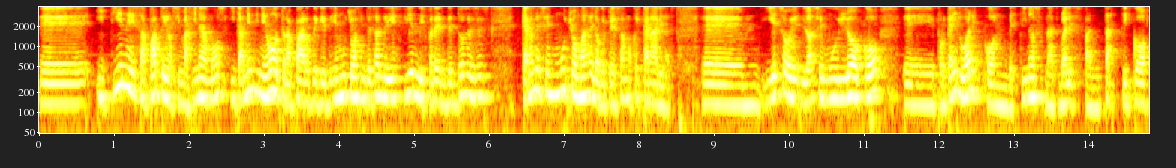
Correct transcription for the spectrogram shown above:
eh, y tiene esa parte que nos imaginamos y también tiene otra parte que es mucho más interesante y es bien diferente. Entonces es, Canarias es mucho más de lo que pensamos que es Canarias eh, y eso lo hace muy loco porque hay lugares con destinos naturales fantásticos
